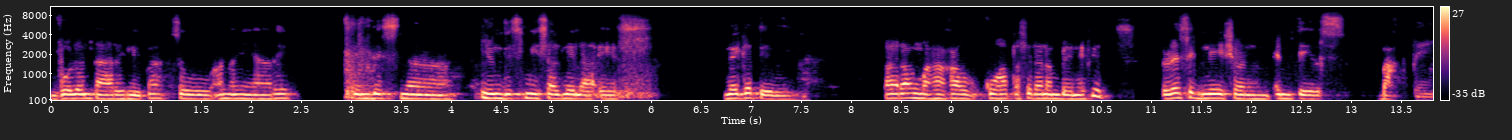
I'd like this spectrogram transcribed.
voluntarily pa. So, ano nangyayari? Imbes na yung dismissal nila is negative, parang makakakuha pa sila ng benefits. Resignation entails back pay.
